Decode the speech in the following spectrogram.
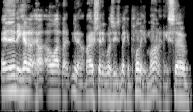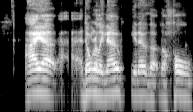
and then he had a, a lot of you know. My understanding was he's making plenty of money, so I uh, I don't really know, you know, the the whole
